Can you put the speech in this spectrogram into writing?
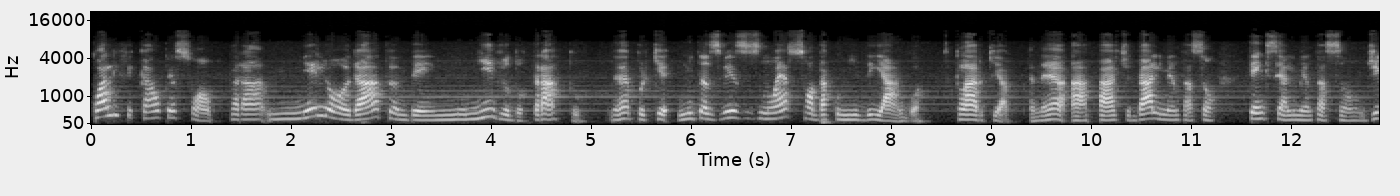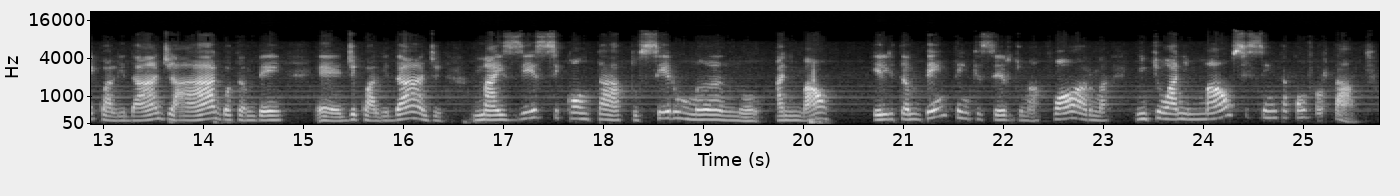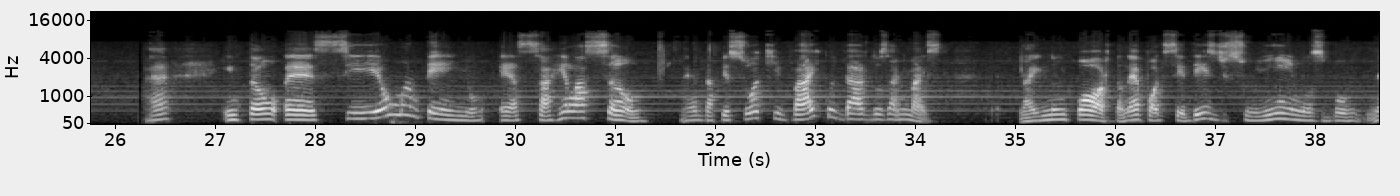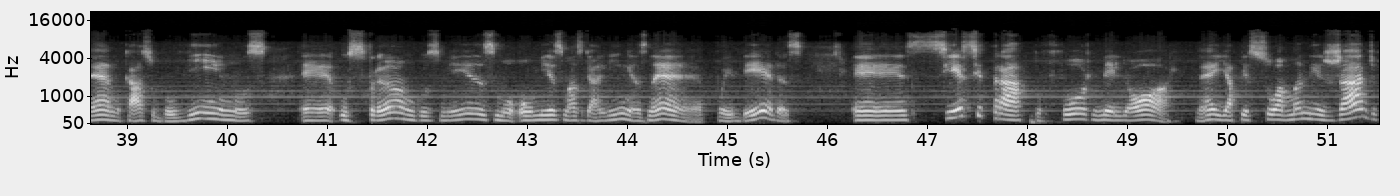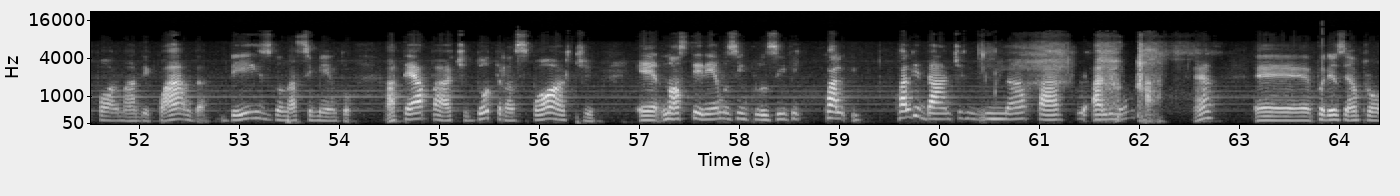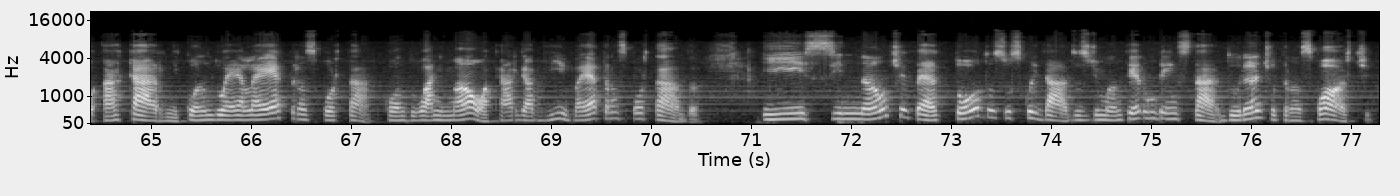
qualificar o pessoal para melhorar também no nível do trato, né? Porque muitas vezes não é só dar comida e água, Claro que a, né, a parte da alimentação tem que ser alimentação de qualidade, a água também é de qualidade, mas esse contato ser humano-animal, ele também tem que ser de uma forma em que o animal se sinta confortável. Né? Então, é, se eu mantenho essa relação né, da pessoa que vai cuidar dos animais Aí não importa, né? Pode ser desde suínos, né? no caso bovinos, é, os frangos mesmo, ou mesmo as galinhas, né? Poedeiras. É, se esse trato for melhor, né? E a pessoa manejar de forma adequada, desde o nascimento até a parte do transporte, é, nós teremos inclusive quali qualidade na parte alimentar, né? É, por exemplo, a carne, quando ela é transportada, quando o animal, a carga viva é transportada, e se não tiver todos os cuidados de manter um bem-estar durante o transporte,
